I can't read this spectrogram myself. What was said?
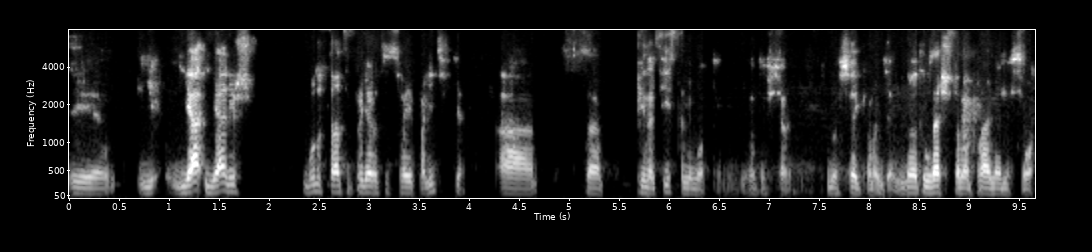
И, я, я лишь буду стараться придерживаться своей политики а, с финансистами. Вот, вот и все. В своей команде. Но это не значит, что она правильная для всего.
